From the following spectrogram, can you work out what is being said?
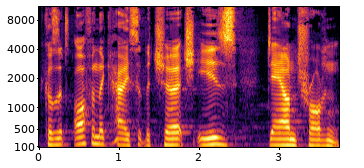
Because it's often the case that the church is downtrodden.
